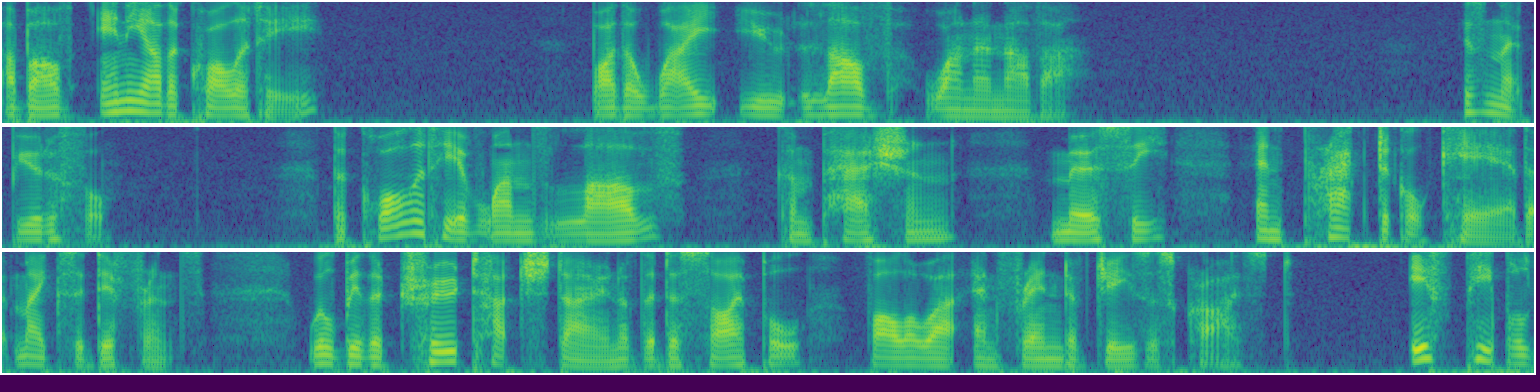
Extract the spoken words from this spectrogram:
above any other quality, by the way you love one another. Isn't that beautiful? The quality of one's love, compassion, mercy, and practical care that makes a difference will be the true touchstone of the disciple, follower, and friend of Jesus Christ. If people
